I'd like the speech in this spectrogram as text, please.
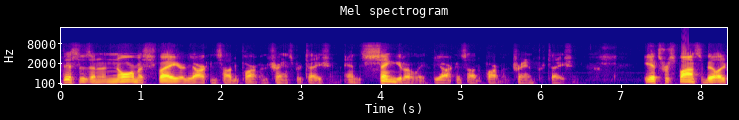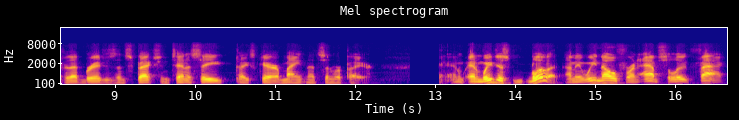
this is an enormous failure of the Arkansas Department of Transportation, and singularly the Arkansas Department of Transportation. Its responsibility for that bridge is inspection. Tennessee takes care of maintenance and repair. And, and we just blew it. I mean, we know for an absolute fact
